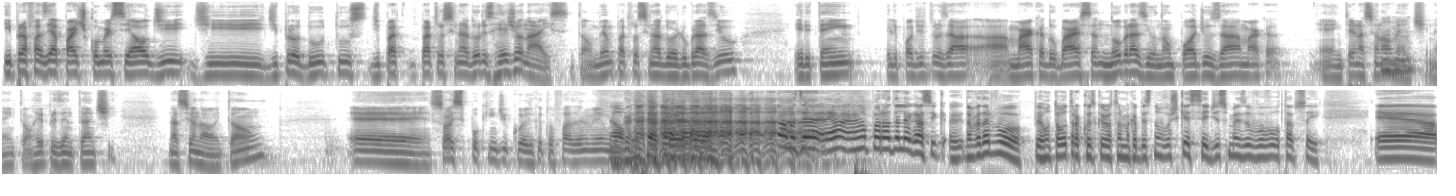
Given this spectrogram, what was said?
e para fazer a parte comercial de, de, de produtos de pat- patrocinadores regionais. Então, o mesmo patrocinador do Brasil, ele tem, ele pode utilizar a marca do Barça no Brasil, não pode usar a marca é, internacionalmente, né? Então, representante nacional. Então, é só esse pouquinho de coisa que eu estou fazendo mesmo. Não, muita coisa. não, mas é, é, é uma parada legal. assim, que- na verdade, eu vou perguntar outra coisa que eu já tô na minha cabeça, não vou esquecer disso, mas eu vou voltar pra isso aí. É,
